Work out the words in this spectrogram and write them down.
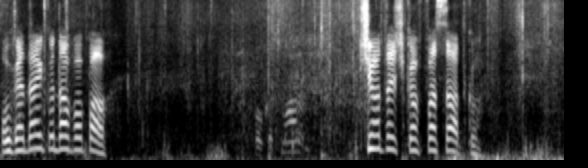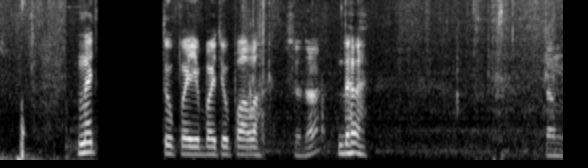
Угадай, куди попав. По кошмару. Четочка в посадку. На тупо ебать упала. Сюди? Да. Та ну.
